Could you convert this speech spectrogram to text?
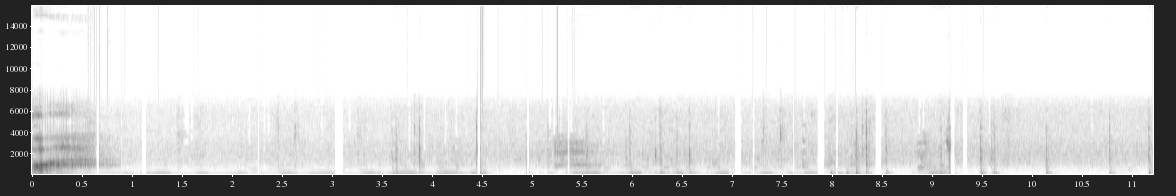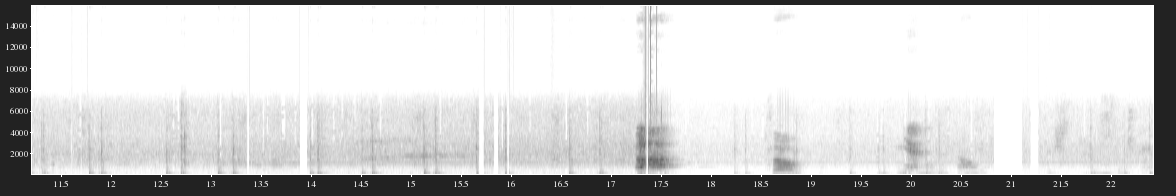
Uah. O! Co? Nie, no dostałam jakąś muzyczkę.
